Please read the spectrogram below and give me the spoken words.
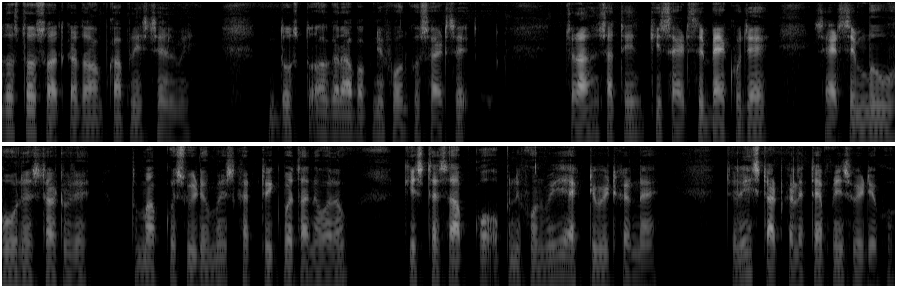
दोस्तों, स्वागत करता हूँ आपका अपने इस चैनल में। दोस्तों, अगर आप अपने फ़ोन को साइड से चलाना चाहते हैं कि साइड से बैक हो जाए, साइड से मूव होने स्टार्ट हो जाए तो मैं आपको इस वीडियो में इसका ट्रिक बताने वाला हूँ किस तरह से आपको अपने फ़ोन में ये एक्टिवेट करना है। चलिए स्टार्ट कर लेते हैं अपनी इस वीडियो को।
